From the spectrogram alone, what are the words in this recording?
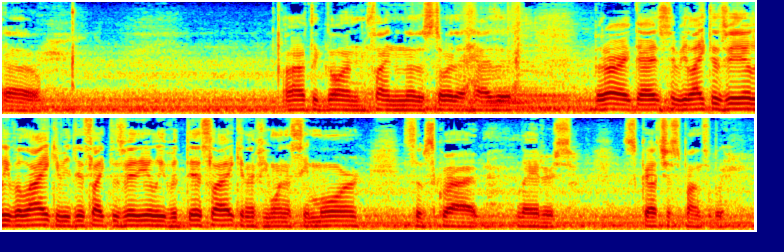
uh, I'll have to go and find another store that has it. But alright, guys, if you like this video, leave a like. If you dislike this video, leave a dislike. And if you want to see more, subscribe. Laters. Scratch responsibly.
